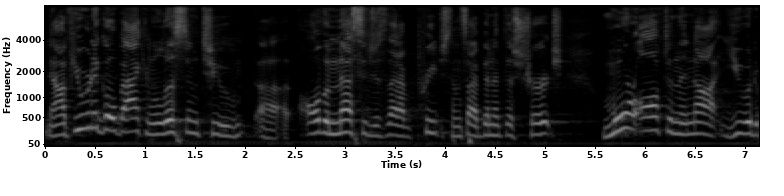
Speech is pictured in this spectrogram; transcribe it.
Now, if you were to go back and listen to uh, all the messages that I've preached since I've been at this church, more often than not, you would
